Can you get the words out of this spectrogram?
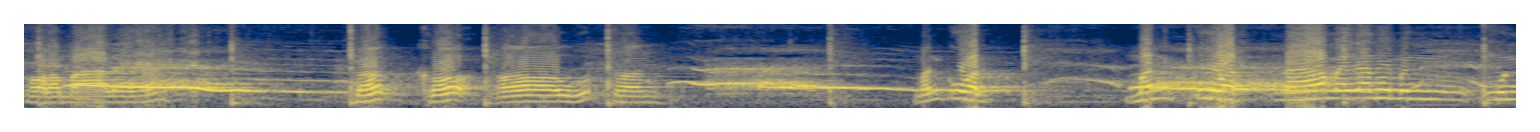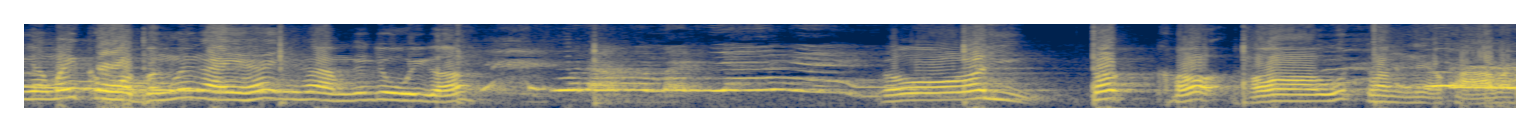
ทรมานเลยนะสักเคาะพอวุฒพังมันกวด มันกวดน้ำไอ้นั่นให้มึงมึงยังไม่โกรธมึงหรือไงฮะยังห่ามึงยังอยู่อีกเหรอกูทำกับมันยังไงโอ้ยตักเคาะทอวุฒทังเนี่ยเอาขามา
